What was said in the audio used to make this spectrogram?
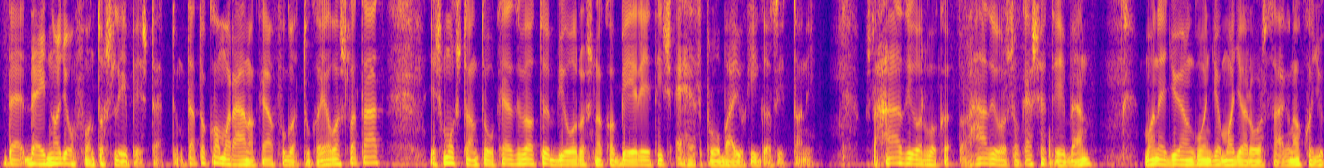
de, de egy nagyon fontos lépést tettünk. Tehát a kamarának elfogadtuk a javaslatát, és mostantól kezdve a többi orvosnak a bérét is ehhez próbáljuk igazítani. Most a házi, orvok, a házi orvosok esetében van egy olyan gondja Magyarországnak, hogy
